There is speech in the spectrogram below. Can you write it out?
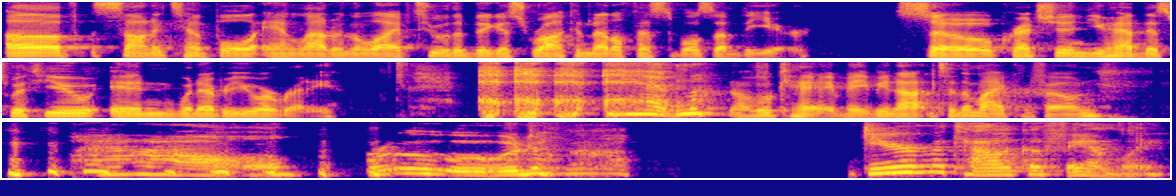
of Sonic Temple and Louder Than Life, two of the biggest rock and metal festivals of the year. So, Gretchen, you have this with you in whenever you are ready. Okay, maybe not to the microphone. wow. Rude. Dear Metallica family,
